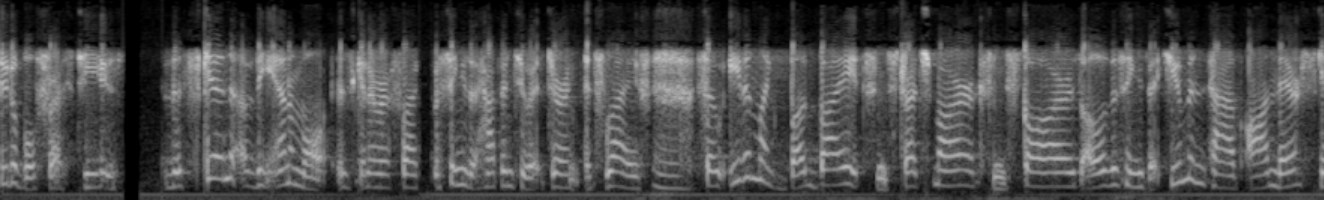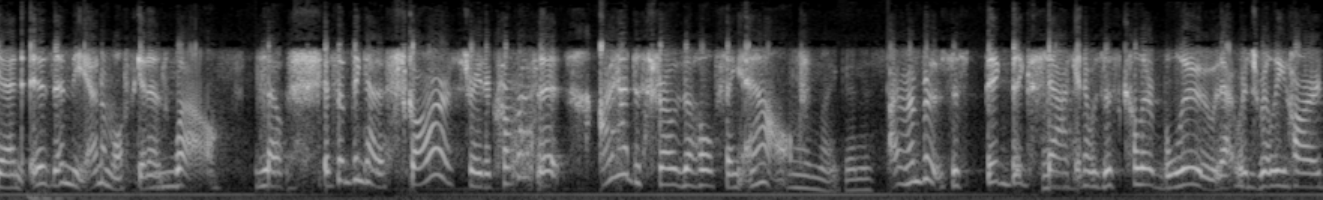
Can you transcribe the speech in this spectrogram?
suitable for us to use. The skin of the animal is going to reflect the things that happen to it during its life. Mm. So even like bug bites and stretch marks and scars, all of the things that humans have on their skin is in the animal skin mm. as well. So if something had a scar straight across it, I had to throw the whole thing out. Oh my goodness! I remember it was this big, big stack, and it was this color blue that was really hard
